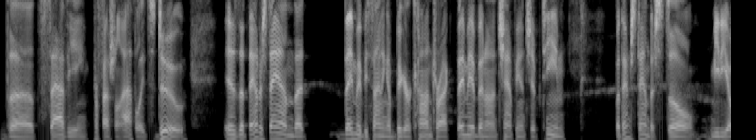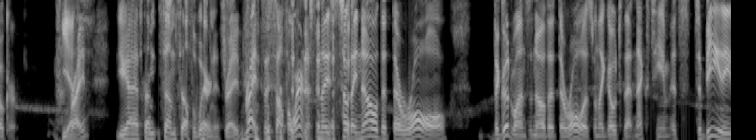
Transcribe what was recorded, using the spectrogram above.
the savvy professional athletes do, is that they understand that they may be signing a bigger contract. They may have been on a championship team, but they understand they're still mediocre. Yes. Right? You gotta have some some self awareness, right? Right. It's a self awareness, and they so they know that their role the good ones know that their role is when they go to that next team, it's to be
